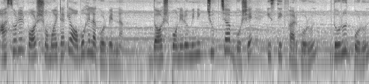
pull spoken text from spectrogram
আসরের পর সময়টাকে অবহেলা করবেন না। দশ পনেরো মিনিট চুপচাপ বসে ইস্তিকফার করুন, দরুদ পড়ুন,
